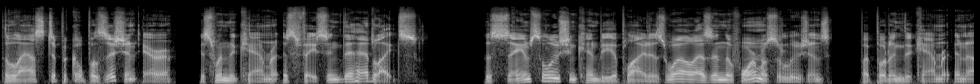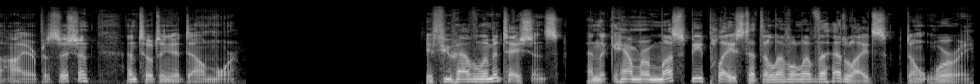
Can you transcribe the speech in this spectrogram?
The last typical position error is when the camera is facing the headlights. The same solution can be applied as well as in the former solutions by putting the camera in a higher position and tilting it down more. If you have limitations and the camera must be placed at the level of the headlights, don't worry.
